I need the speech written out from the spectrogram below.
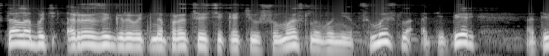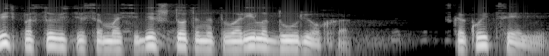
Стало быть, разыгрывать на процессе Катюшу Маслову нет смысла, а теперь ответь по совести сама себе, что ты натворила, дуреха. С какой целью?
